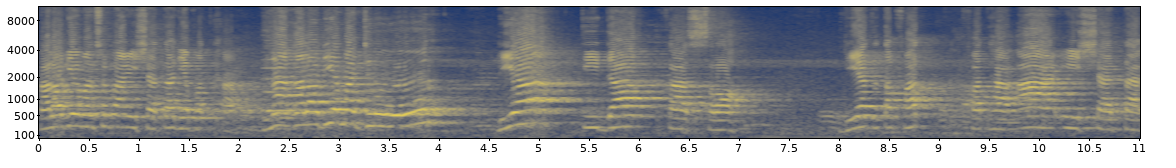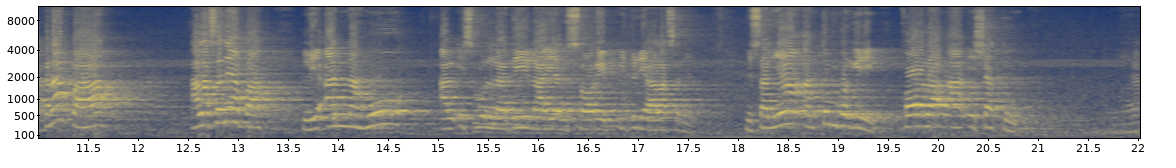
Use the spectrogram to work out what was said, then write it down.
Kalau dia mansub Aisyah dia fathah. Nah, kalau dia majrur dia tidak kasrah. Dia tetap fat fathah Aisyah. Kenapa? Alasannya apa? Li'annahu al-ismul ladzi la yansarif. Itu dia alasannya. Misalnya antum begini, qala Aisyatu. Ya.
